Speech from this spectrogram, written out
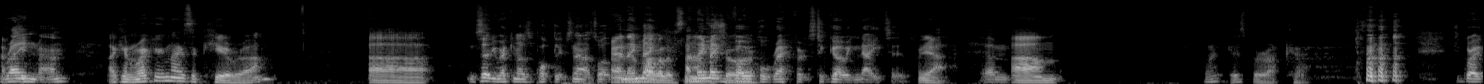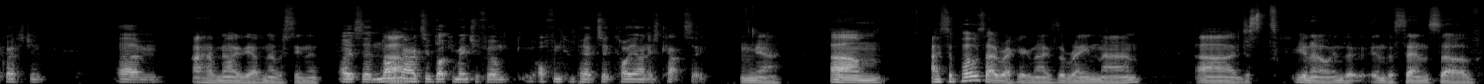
Aki- Rain Man. I can recognize Akira. Uh, You certainly recognise Apocalypse Now as well, and, and they make Apocalypse and they make sure. vocal reference to going native. Yeah. Um, Um, what is Baraka? it's a great question. Um, I have no idea. I've never seen it. oh, it's a Ah. non-narrative documentary film, often compared to Koyaanisqatsi. Yeah. Um, I suppose I recognize the Rain Man. Uh, just you know, in the in the sense of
